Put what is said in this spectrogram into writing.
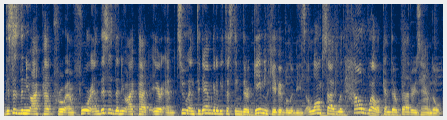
This is the new iPad Pro M4 and this is the new iPad Air M2 and today I'm going to be testing their gaming capabilities alongside with how well can their batteries handle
